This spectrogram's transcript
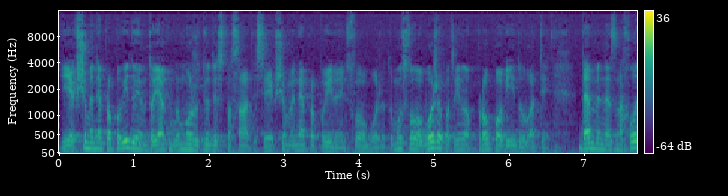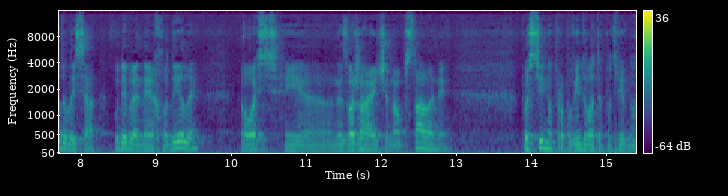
І якщо ми не проповідуємо, то як можуть люди спасатися, якщо ми не проповідуємо Слово Боже? Тому Слово Боже потрібно проповідувати, де б ми не знаходилися, куди би не ходили, ось і е, незважаючи на обставини. Постійно проповідувати потрібно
